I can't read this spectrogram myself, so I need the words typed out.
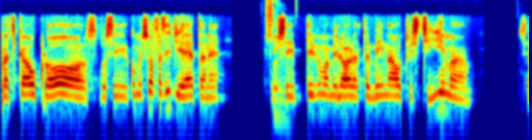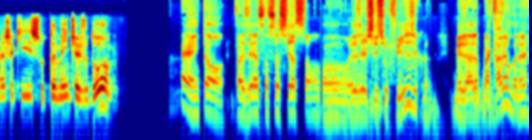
praticar o cross, você começou a fazer dieta, né? Sim. Você teve uma melhora também na autoestima. Você acha que isso também te ajudou? É, então, fazer essa associação com exercício físico melhora pra caramba, né?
